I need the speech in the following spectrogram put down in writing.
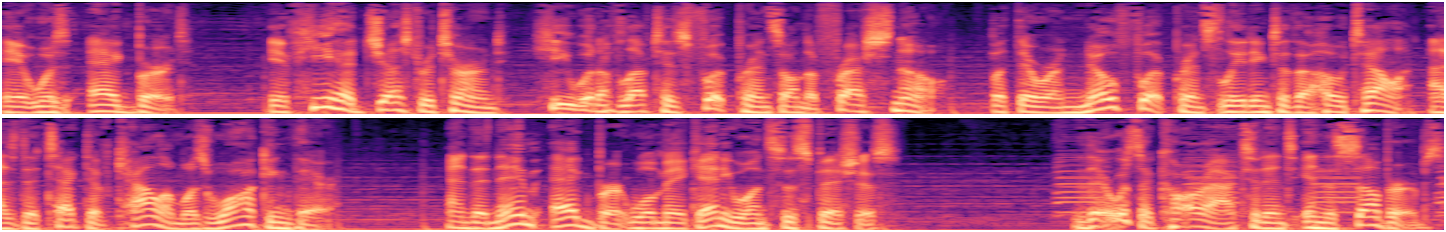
It was Egbert. If he had just returned, he would have left his footprints on the fresh snow, but there were no footprints leading to the hotel as Detective Callum was walking there. And the name Egbert will make anyone suspicious. There was a car accident in the suburbs,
